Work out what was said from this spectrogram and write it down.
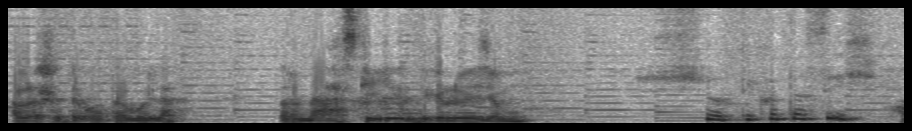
খালার সাথে কথা বললা তোর আমি আজকে এখান থেকে লয়ে যাব। সত্যি কথাছিস হ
